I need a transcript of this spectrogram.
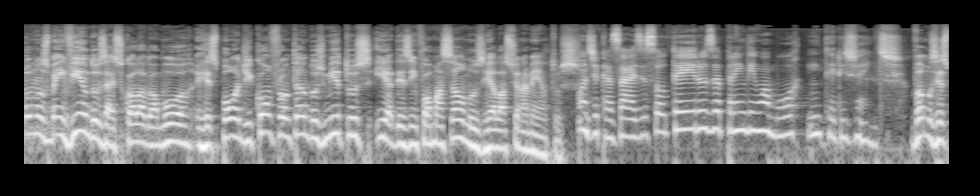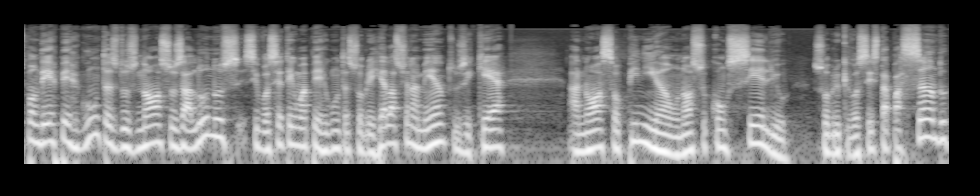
Alunos, bem-vindos à Escola do Amor Responde, confrontando os mitos e a desinformação nos relacionamentos. Onde casais e solteiros aprendem um amor inteligente. Vamos responder perguntas dos nossos alunos. Se você tem uma pergunta sobre relacionamentos e quer a nossa opinião, nosso conselho sobre o que você está passando,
